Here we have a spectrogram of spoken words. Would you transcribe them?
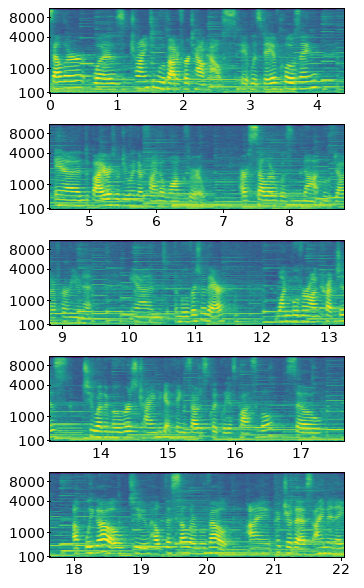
seller was trying to move out of her townhouse. It was day of closing and buyers were doing their final walkthrough. Our seller was not moved out of her unit and the movers were there. One mover on crutches, two other movers trying to get things out as quickly as possible. So up we go to help this seller move out. I picture this, I'm in a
